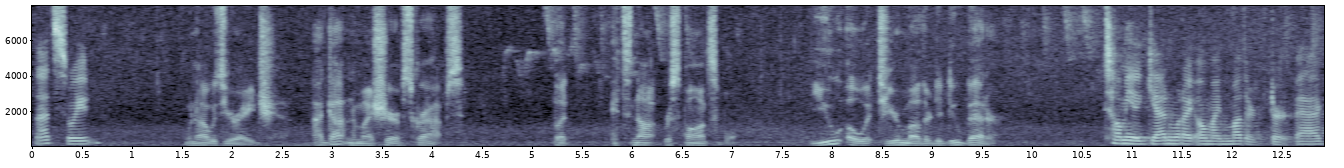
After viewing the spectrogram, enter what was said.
that's sweet. When I was your age, I got into my share of scraps. But it's not responsible. You owe it to your mother to do better. Tell me again what I owe my mother, dirtbag.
